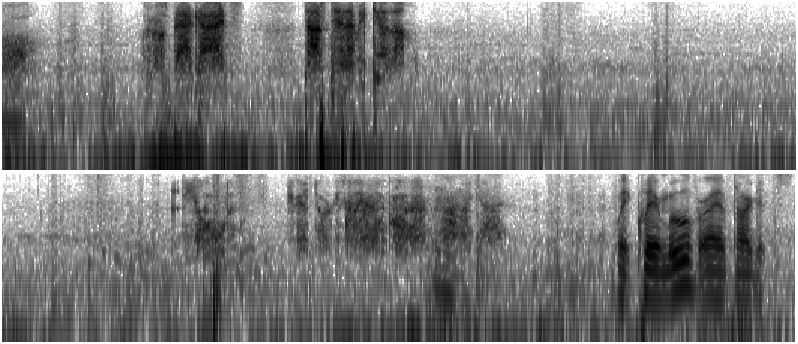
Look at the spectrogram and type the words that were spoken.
Oh. Look at those bad guys! Dusty, let me kill them! D, hold. Targets clear in the corner. Oh my god. Wait, clear move or I have targets?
